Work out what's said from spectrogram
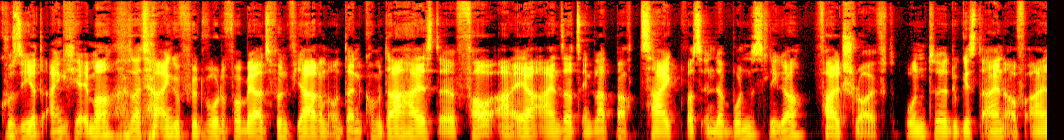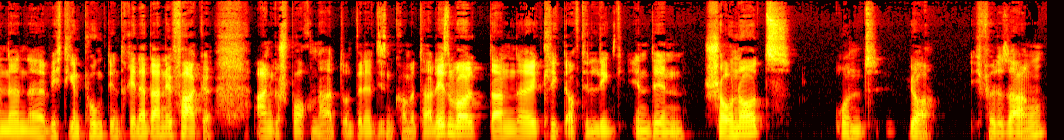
kursiert, eigentlich ja immer, seit er eingeführt wurde vor mehr als fünf Jahren. Und dein Kommentar heißt, äh, VAR-Einsatz in Gladbach zeigt, was in der Bundesliga falsch läuft. Und äh, du gehst ein auf einen äh, wichtigen Punkt, den Trainer Daniel Farke angesprochen hat. Und wenn ihr diesen Kommentar lesen wollt, dann äh, klickt auf den Link in den Show Notes. Und ja, ich würde sagen,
